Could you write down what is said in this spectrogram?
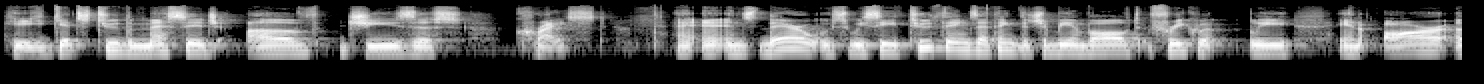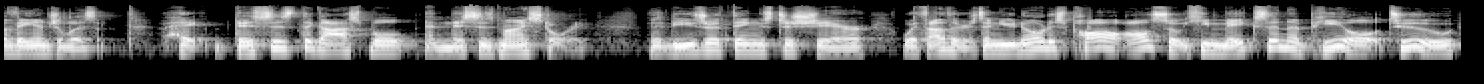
He gets to the message of Jesus Christ. And, and there we see two things I think that should be involved frequently in our evangelism. Hey, this is the gospel and this is my story. These are things to share with others. And you notice Paul also, he makes an appeal to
